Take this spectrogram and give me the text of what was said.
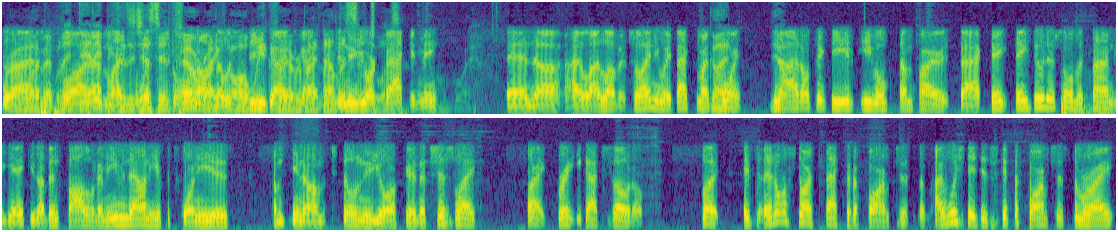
Right, I'm in Well, they did it I'm like, because it just didn't feel on? right I listen all week guys, you everybody guys not bring the listening New to York us. back in me, and uh, I, I love it. So anyway, back to my Go point. Yeah. No, I don't think the evil empire is back. They they do this all the time. The Yankees. I've been following them even down here for 20 years. I'm you know I'm still a New Yorker, and it's just like, all right, great, you got Soto, but it it all starts back to the farm system. I wish they just get the farm system right.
